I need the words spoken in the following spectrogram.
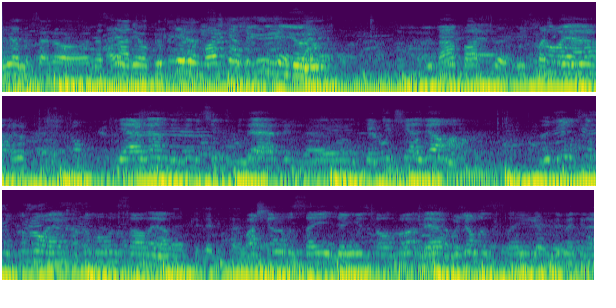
Biliyor musun sen o? Nasıl tarih okudun Türkiye'nin deyince Geliyorum. ben farklı. İlk geliyorum. çok bir yerden bizim için bize teklif geldi ama öncelikle bu turnuvaya katılmamızı sağlayan Başkanımız Sayın Cengiz Kalfa ve hocamız Sayın Remzi Metin'e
